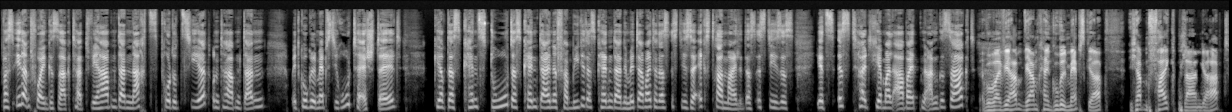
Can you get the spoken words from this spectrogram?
was Elan vorhin gesagt hat, wir haben dann nachts produziert und haben dann mit Google Maps die Route erstellt. Georg, das kennst du, das kennt deine Familie, das kennen deine Mitarbeiter, das ist diese Extrameile, das ist dieses, jetzt ist halt hier mal Arbeiten angesagt. Ja, wobei wir haben, wir haben kein Google Maps gehabt. Ich habe einen Falk-Plan gehabt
